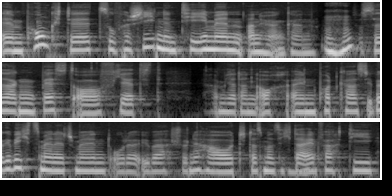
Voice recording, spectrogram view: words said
ähm, Punkte zu verschiedenen Themen anhören kann. Mhm. Sozusagen Best of jetzt haben ja dann auch einen Podcast über Gewichtsmanagement oder über schöne Haut, dass man sich da mhm. einfach die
